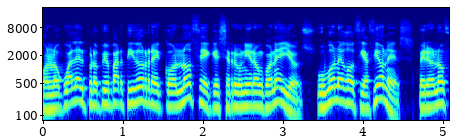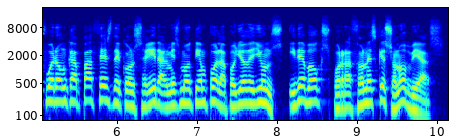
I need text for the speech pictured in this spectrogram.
con lo cual el propio partido reconoce que se reunieron con ellos. Hubo negociaciones, pero no fueron capaces de conseguir al mismo tiempo el apoyo de Junts y de Vox por razones que son obvias.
